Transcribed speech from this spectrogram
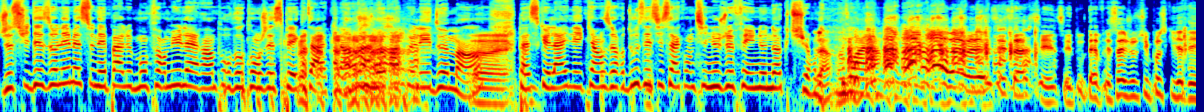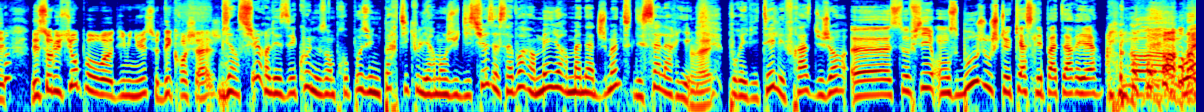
Je suis désolée, mais ce n'est pas le bon formulaire hein, pour vos congés spectacles. Hein. Vous me rappelez demain. hein. Ouais. Parce que là, il est 15h12 et si ça continue, je fais une nocturne. Voilà. C'est ça, c'est, c'est tout à fait ça. Je suppose qu'il y a des, des solutions pour euh, diminuer ce décrochage. Bien sûr, les échos nous en proposent une particulièrement judicieuse, à savoir un meilleur management des salariés. Ouais. Pour éviter les phrases du genre euh, Sophie, on se bouge ou je te casse les pattes arrière? Ouais,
